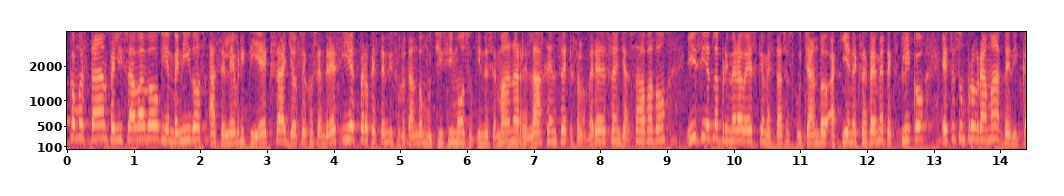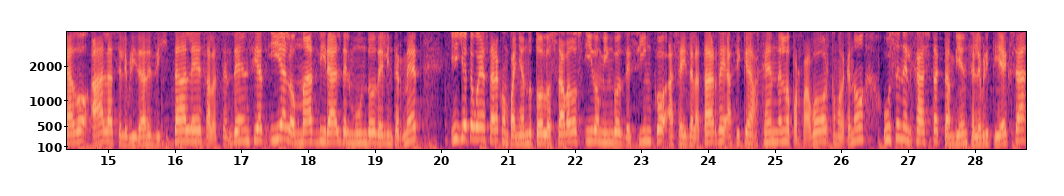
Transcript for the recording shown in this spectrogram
¿cómo están? Feliz sábado, bienvenidos a Celebrity Exa, yo soy José Andrés y espero que estén disfrutando muchísimo su fin de semana, relájense, que se lo merecen, ya es sábado. Y si es la primera vez que me estás escuchando aquí en XFM, te explico, este es un programa dedicado a las celebridades digitales, a las tendencias y a lo más viral del mundo del Internet. Y yo te voy a estar acompañando todos los sábados y domingos de 5 a 6 de la tarde, así que agéndenlo por favor, como de que no. Usen el hashtag también CelebrityExa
